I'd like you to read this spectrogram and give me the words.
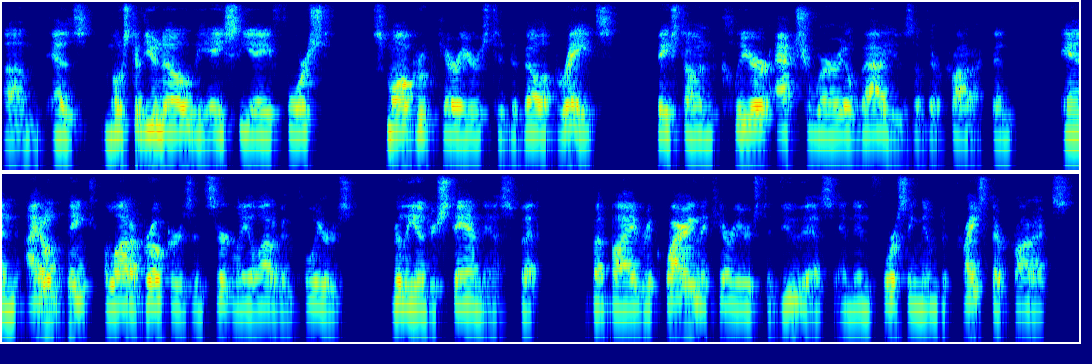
Um, as most of you know, the ACA forced small group carriers to develop rates based on clear actuarial values of their product. And, and I don't think a lot of brokers and certainly a lot of employers really understand this, but but by requiring the carriers to do this and then forcing them to price their products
